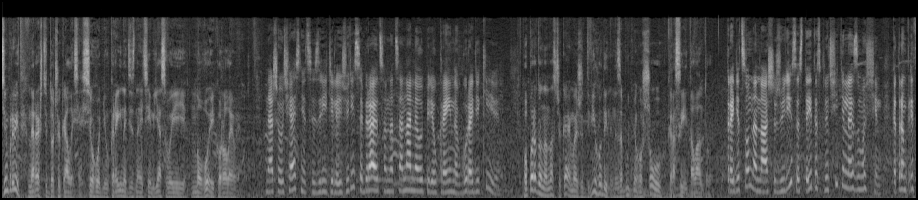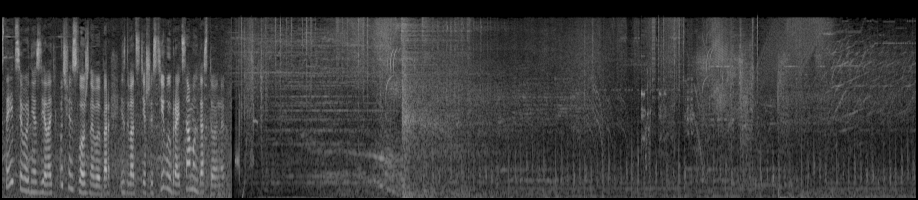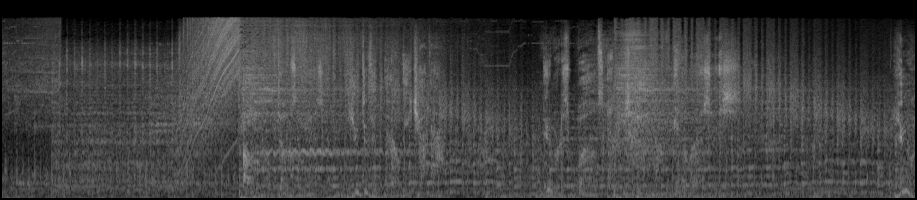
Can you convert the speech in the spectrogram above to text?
Усім привіт! Нарешті дочекалися. Сьогодні Україна дізнається ім'я своєї нової королеви. Наши участницы, зрители и жюри собираются в Национальной опере Украины в городе Киеве. Попереду на нас чекає майже дві години незабутнього шоу краси і таланту. Традиционно наше жюри состоит исключительно из мужчин, которым предстоит сегодня сделать очень сложный выбор. Из 26 выбрать самых достойных.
